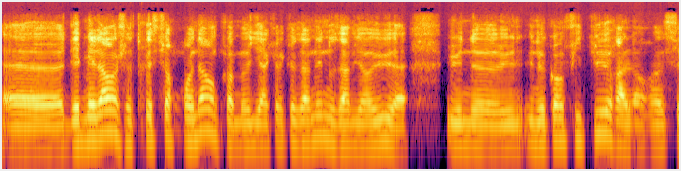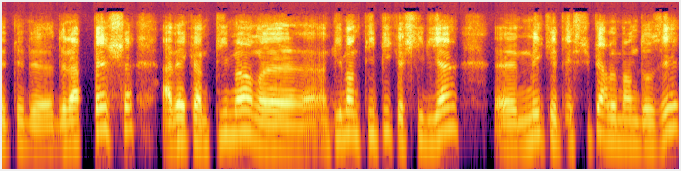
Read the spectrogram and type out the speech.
euh, des mélanges très surprenants, comme il y a quelques années, nous avions eu euh, une, une- confiture, alors euh, c'était de, de la pêche avec un piment, euh, un piment typique chilien, euh, mais qui était superbement dosé,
